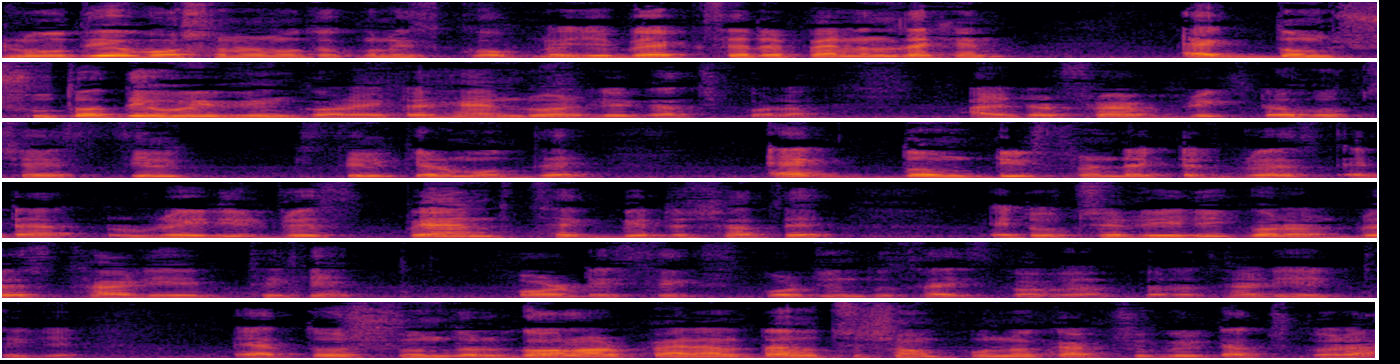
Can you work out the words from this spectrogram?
গ্লো দিয়ে বসানোর মতো কোনো স্কোপ নেই। যে ব্যাক সাইডের প্যানেল দেখেন, একদম সুতা দিয়ে উইভিং করা। এটা হ্যান্ড হ্যান্ডওয়ার্কের কাজ করা। আর এটার ফ্যাব্রিকটা হচ্ছে সিল্ক সিল্কের মধ্যে একদম ডিফারেন্ট একটা ড্রেস এটা রেডি ড্রেস প্যান্ট থাকবে এটার সাথে। এটা হচ্ছে রেডি করা ড্রেস থার্টি এইট থেকে ফর্টি সিক্স পর্যন্ত সাইজ পাবে আপনারা থার্টি এইট থেকে। এত সুন্দর গলার প্যানেলটা হচ্ছে সম্পূর্ণ কারচুপির কাজ করা।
